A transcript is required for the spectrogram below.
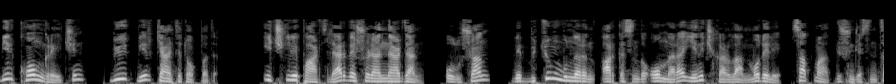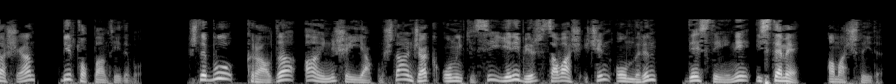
bir kongre için büyük bir kente topladı. İçkili partiler ve şölenlerden oluşan ve bütün bunların arkasında onlara yeni çıkarılan modeli satma düşüncesini taşıyan bir toplantıydı bu. İşte bu kral da aynı şeyi yapmıştı ancak onunkisi yeni bir savaş için onların desteğini isteme amaçlıydı.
